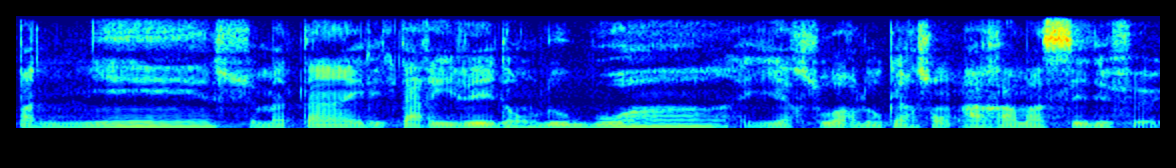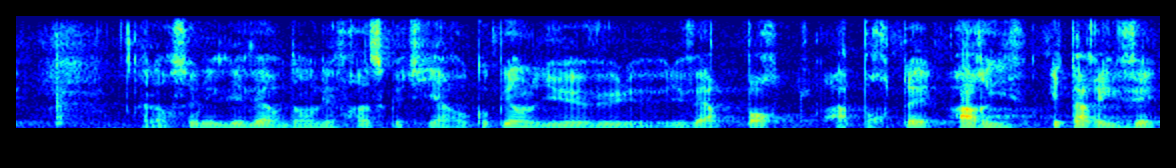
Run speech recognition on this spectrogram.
panier. Ce matin, il est arrivé dans le bois. Hier soir, le garçon a ramassé des feuilles. Alors selon les verbes dans les phrases que tu as recopiées, on a déjà vu les verbes porte, apporter, arrive, est arrivé,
